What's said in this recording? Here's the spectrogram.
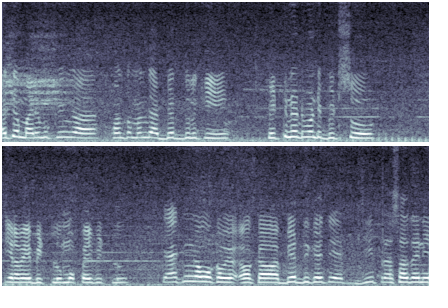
అయితే మరి ముఖ్యంగా కొంతమంది అభ్యర్థులకి పెట్టినటువంటి బిట్స్ ఇరవై బిట్లు ముప్పై బిట్లు. ఏకంగా ఒక ఒక అభ్యర్థికి అయితే జి ప్రసాద్ అనే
